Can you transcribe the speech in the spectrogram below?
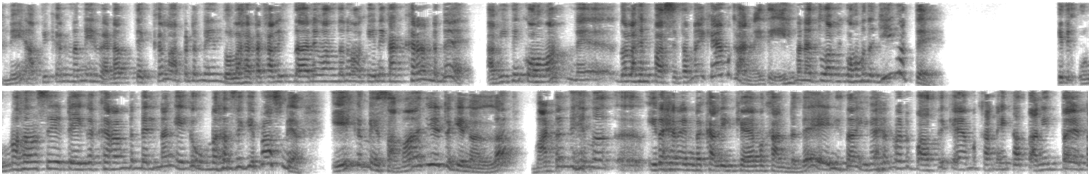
මේ අපි කරන මේ වැඩත් එක්කලා අපිට මේ 12ට කලින් දානේ වන්දනවා කියන එකක් කරන්න බෑ. අපි ඉතින් කොහොමත් මේ 12න් පස්සේ තමයි කෑම කන්නේ. ඉතින් එහෙම නැතුව අපි කොහොමද ජීවත් වෙන්නේ? ඉතින් උන්වහන්සේට ඒක කරන්න බැරි නම් ඒක උන්වහන්සේගේ ප්‍රශ්නයක්. ඒක මේ සමාජයට ගෙනල්ලා මට මෙහෙම ඉර හැරෙන්න කලින් කෑම කන්න බෑ. ඒ නිසා ඉර හැරුණාට පස්සේ කෑම කන එකත් අනිත් අයටත්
